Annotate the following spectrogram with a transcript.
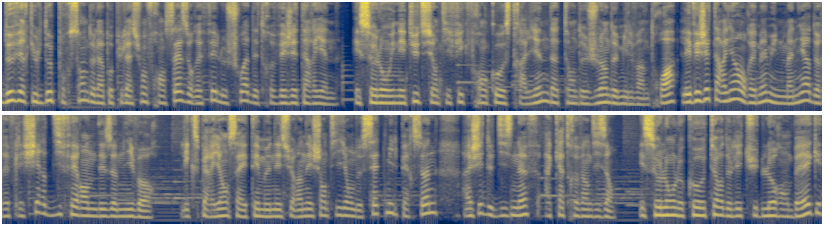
2,2% de la population française aurait fait le choix d'être végétarienne. Et selon une étude scientifique franco-australienne datant de juin 2023, les végétariens auraient même une manière de réfléchir différente des omnivores. L'expérience a été menée sur un échantillon de 7000 personnes âgées de 19 à 90 ans. Et selon le co-auteur de l'étude Laurent Beg,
